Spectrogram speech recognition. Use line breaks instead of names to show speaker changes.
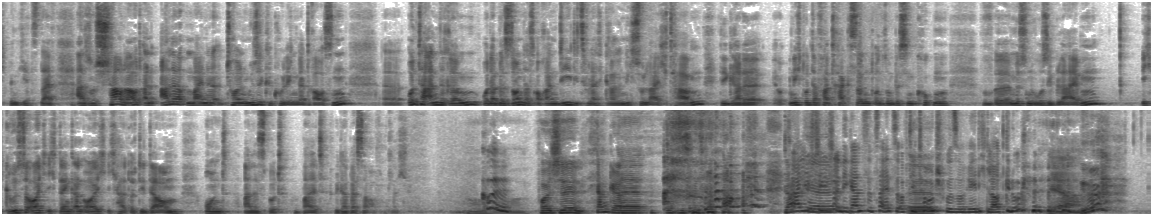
Ich bin jetzt live. Also Shoutout an alle meine tollen Musical-Kollegen da draußen. Äh, unter anderem oder besonders auch an die, die es vielleicht gerade nicht so leicht haben, die gerade nicht unter Vertrag sind und so ein bisschen gucken äh, müssen, wo sie bleiben. Ich grüße euch, ich denke an euch, ich halte euch die Daumen und alles wird bald wieder besser hoffentlich.
Cool.
Voll schön.
Danke.
Äh,
Charlie steht schon die ganze Zeit so auf die
Äh,
Tonspur, so rede ich laut genug.
Ja.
